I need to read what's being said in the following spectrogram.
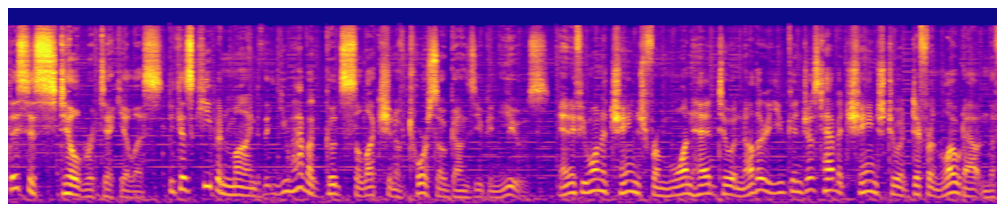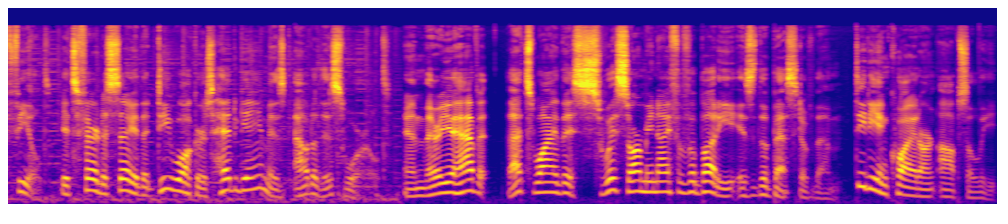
this is still ridiculous. Because keep in mind that you have a good selection of torso guns you can use. And if you want to change from one head to another, you can just have it change to a different loadout in the field. It's fair to say that D-Walker's head game is out of this world. And there you have it. That's why this Swiss Army knife of a buddy is the best of them. DD and Quiet aren't obsolete.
